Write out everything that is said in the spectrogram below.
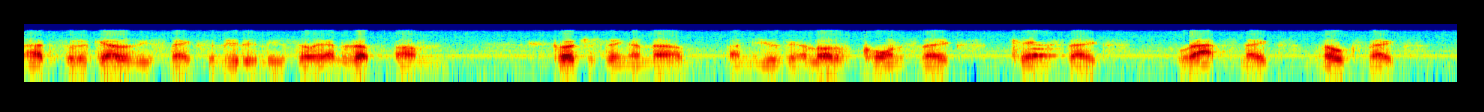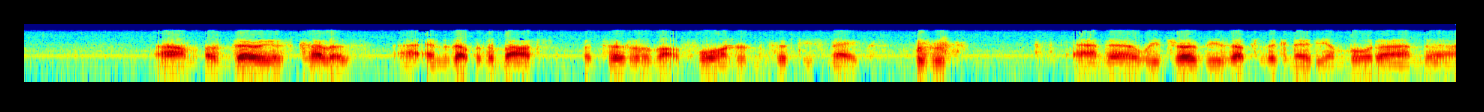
I had to sort of gather these snakes immediately. So I ended up um, purchasing and, uh, and using a lot of corn snakes, king snakes, rat snakes, milk snakes um, of various colors. I ended up with about a total of about 450 snakes. And uh, we drove these up to the Canadian border and uh,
